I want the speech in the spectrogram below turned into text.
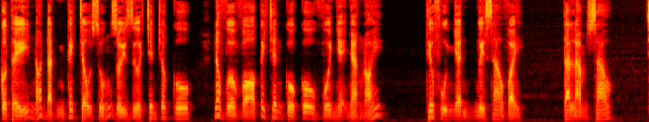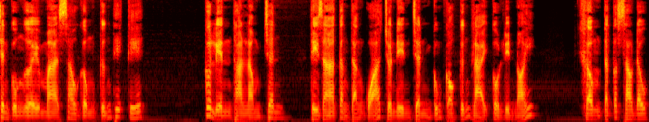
Cô thấy nó đặt cái chậu xuống rồi rửa chân cho cô. Nó vừa vò cái chân của cô vừa nhẹ nhàng nói. Thiếu phu nhân, người sao vậy? Ta làm sao? Chân của người mà sao gồng cứng thế kia? Cô liền thả lòng chân. Thì ra căng thẳng quá cho nên chân cũng có cứng lại. Cô liền nói. Không, ta có sao đâu.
